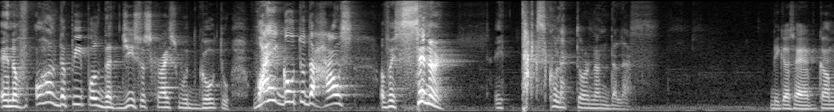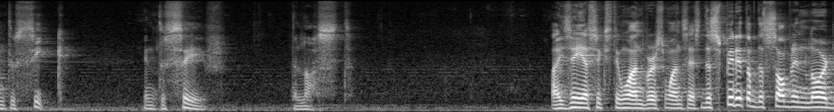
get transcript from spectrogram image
And of all the people that Jesus Christ would go to, why go to the house of a sinner, a tax collector nonetheless? Because I have come to seek and to save the lost. Isaiah 61, verse 1 says, The Spirit of the sovereign Lord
